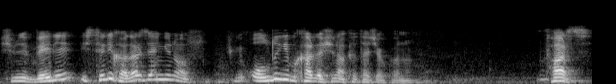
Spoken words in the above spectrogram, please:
Şimdi veli istediği kadar zengin olsun. Çünkü olduğu gibi kardeşini akıtacak onu. Farz.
